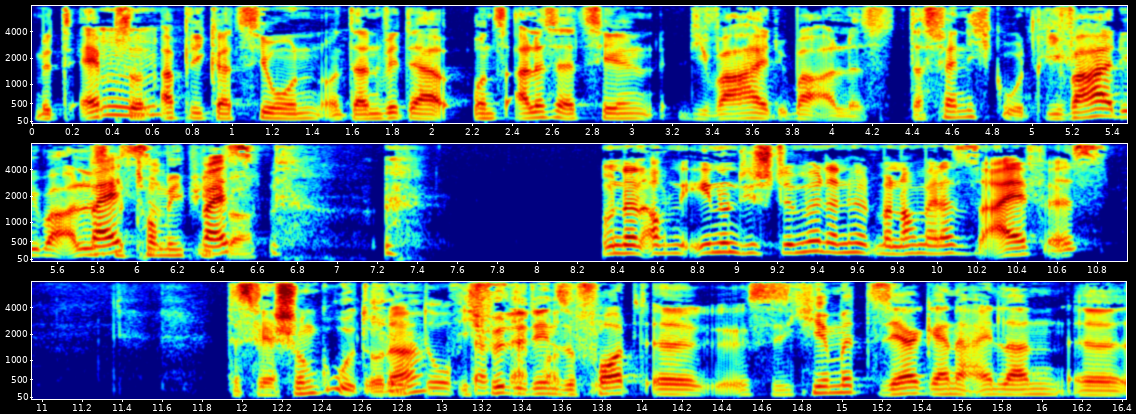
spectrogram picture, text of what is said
Mit Apps Mhm. und Applikationen und dann wird er uns alles erzählen, die Wahrheit über alles. Das fände ich gut. Die Wahrheit über alles mit Tommy Pieper. weißt- und dann auch eine Eh und die Stimme, dann hört man noch mehr, dass es Alf ist. Das wäre schon gut, oder? doof, ich würde den sofort äh, hiermit sehr gerne einladen äh,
